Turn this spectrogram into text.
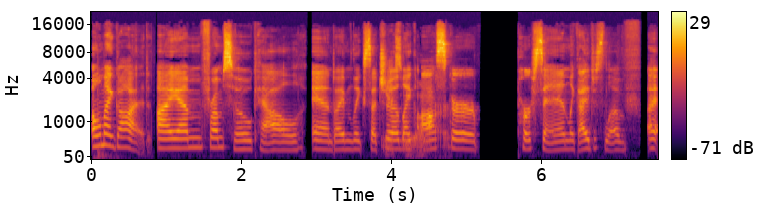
Oh my god. I am from SoCal and I'm like such Yes, a like. Oscar person. Like I just love I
